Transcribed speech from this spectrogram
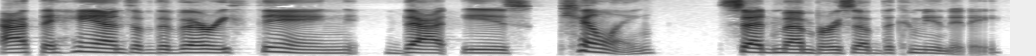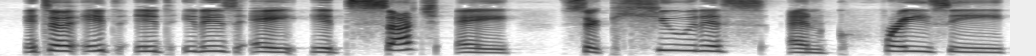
at the hands of the very thing that is killing said members of the community. It's a it it it is a it's such a circuitous and crazy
